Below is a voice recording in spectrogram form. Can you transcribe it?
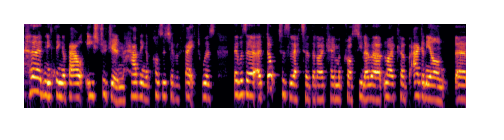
heard anything about estrogen having a positive effect was there was a, a doctor's letter that I came across, you know, uh, like a agony aunt uh,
